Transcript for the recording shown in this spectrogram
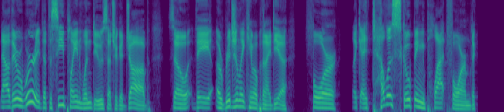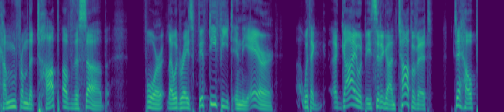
now they were worried that the seaplane wouldn't do such a good job, so they originally came up with an idea for like a telescoping platform to come from the top of the sub for that would raise 50 feet in the air uh, with a a guy would be sitting on top of it to help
